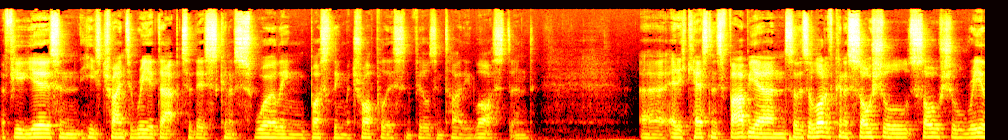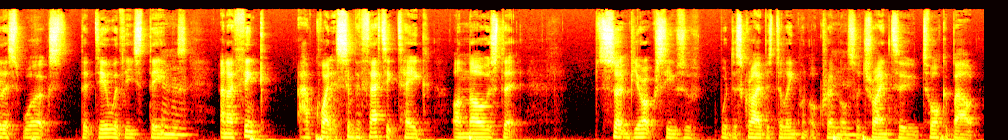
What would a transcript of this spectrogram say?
a few years and he's trying to readapt to this kind of swirling, bustling metropolis and feels entirely lost. And uh, Erich Kästner's Fabian. So there's a lot of kind of social, social realist works that deal with these themes, mm-hmm. and I think have quite a sympathetic take on those that certain bureaucracies would describe as delinquent or criminal. Mm-hmm. So trying to talk about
